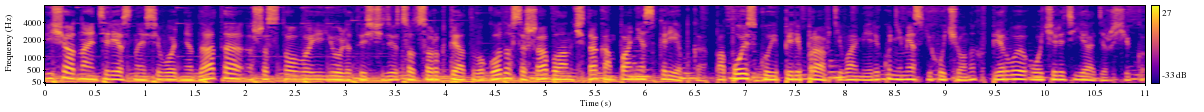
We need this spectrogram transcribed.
Еще одна интересная сегодня дата. 6 июля 1945 года в США была начата кампания «Скрепка» по поиску и переправке в Америку немецких ученых, в первую очередь ядерщиков.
